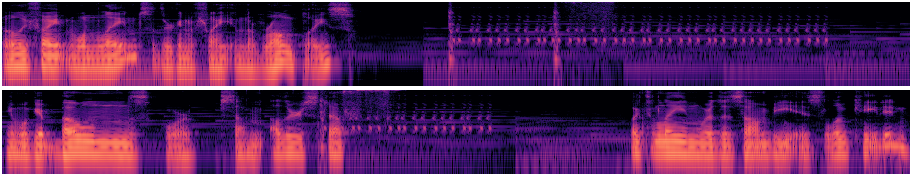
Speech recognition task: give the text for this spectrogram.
Only fight in one lane, so they're going to fight in the wrong place. And we'll get bones or some other stuff. Like the lane where the zombie is located.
